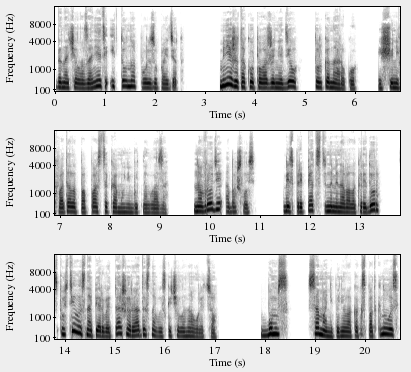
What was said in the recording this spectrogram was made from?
до начала занятий, и то на пользу пойдет. Мне же такое положение дел только на руку. Еще не хватало попасться кому-нибудь на глаза. Но вроде обошлось. Беспрепятственно миновала коридор спустилась на первый этаж и радостно выскочила на улицу. Бумс! Сама не поняла, как споткнулась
